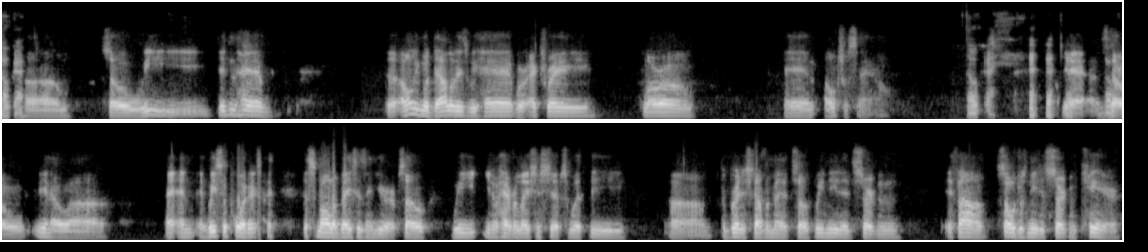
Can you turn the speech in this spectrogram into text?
Okay. Um, so we didn't have the only modalities we had were X-ray, fluoro, and ultrasound. Okay. Yeah. So you know, uh, and and we supported the smaller bases in Europe. So we you know have relationships with the um, the British government. So if we needed certain, if our soldiers needed certain care,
